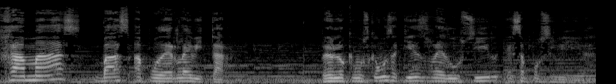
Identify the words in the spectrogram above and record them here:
Jamás vas a poderla evitar, pero lo que buscamos aquí es reducir esa posibilidad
